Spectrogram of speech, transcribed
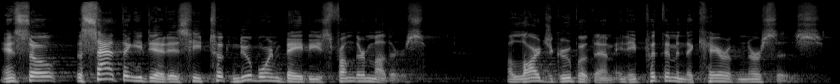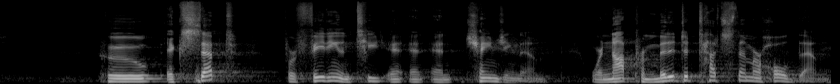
And so the sad thing he did is he took newborn babies from their mothers, a large group of them, and he put them in the care of nurses who, except for feeding and, te- and, and changing them, were not permitted to touch them or hold them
